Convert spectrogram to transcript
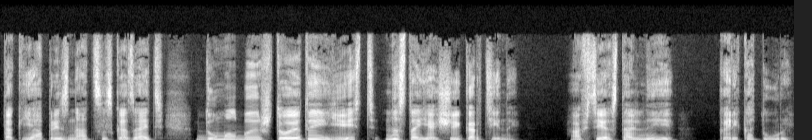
так я, признаться сказать, думал бы, что это и есть настоящие картины, а все остальные — карикатуры».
